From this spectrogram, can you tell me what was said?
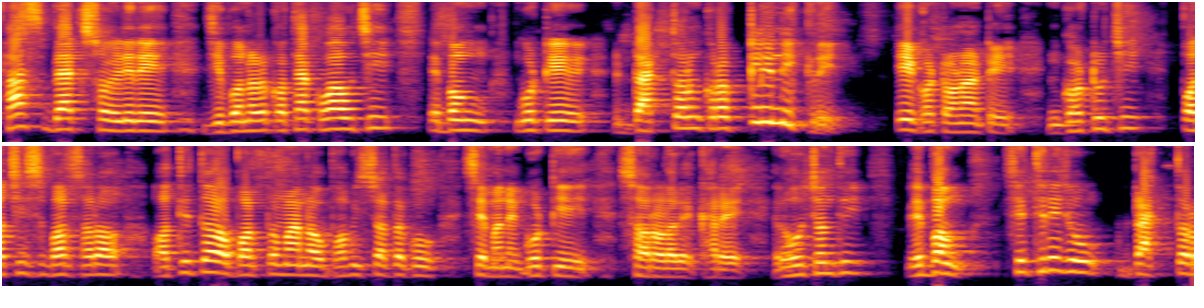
ଫ୍ଲାସ୍ ବ୍ୟାକ୍ ଶୈଳୀରେ ଜୀବନର କଥା କୁହାହେଉଛି ଏବଂ ଗୋଟିଏ ଡାକ୍ତରଙ୍କର କ୍ଲିନିକରେ ଏ ଘଟଣାଟି ଘଟୁଛି। ପଚିଶ ବର୍ଷର ଅତୀତ ବର୍ତ୍ତମାନ ଓ ଭବିଷ୍ୟତକୁ ସେମାନେ ଗୋଟିଏ ସରଳ ରେଖାରେ ରହୁଛନ୍ତି ଏବଂ ସେଥିରେ ଯେଉଁ ଡାକ୍ତର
